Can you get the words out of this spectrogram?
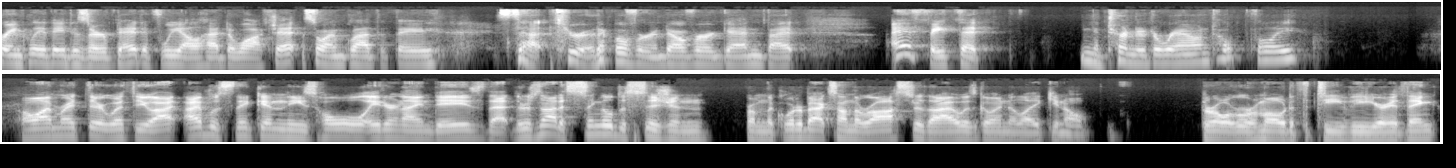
frankly, they deserved it if we all had to watch it. So I'm glad that they sat through it over and over again. But I have faith that you can turn it around, hopefully. Oh, I'm right there with you. I, I was thinking these whole eight or nine days that there's not a single decision from the quarterbacks on the roster that I was going to like, you know, throw a remote at the TV or anything.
